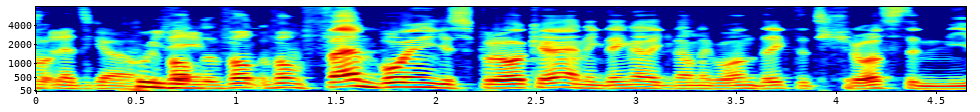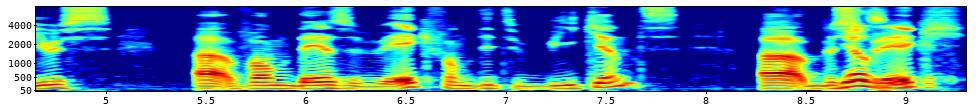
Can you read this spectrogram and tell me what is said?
Ehm, let's go. Van, van, van fanboying gesproken, en ik denk dat ik dan gewoon direct het grootste nieuws eh, van deze week, van dit weekend, eh, bespreek.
